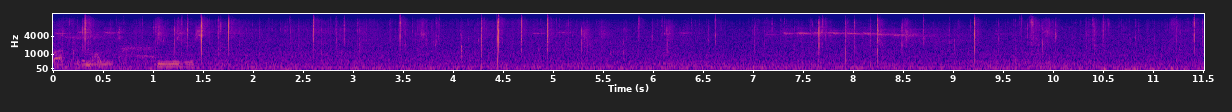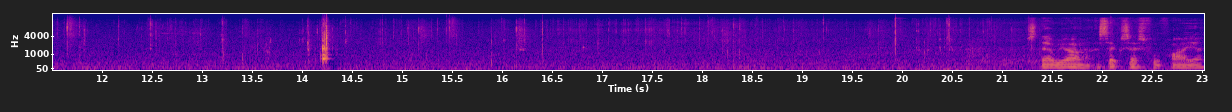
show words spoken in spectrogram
Back the moment. So there we are, a successful fire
